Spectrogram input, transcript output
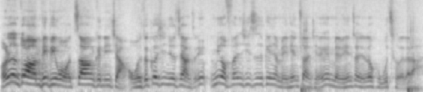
我认多少人批评我，我照样跟你讲，我的个性就是这样子，因为没有分析师跟你讲每天赚钱，因为每天赚钱都胡扯的啦，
